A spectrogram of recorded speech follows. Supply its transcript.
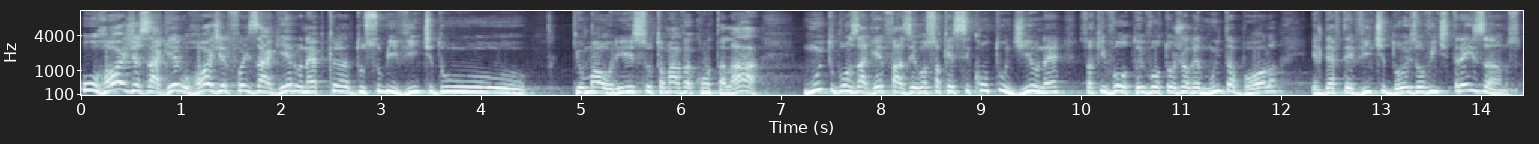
O Roger, zagueiro, o Roger foi zagueiro na época do Sub-20 do. que o Maurício tomava conta lá muito bom zagueiro, fazer gol, só que ele se contundiu, né? Só que voltou e voltou jogando muita bola. Ele deve ter 22 ou 23 anos.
